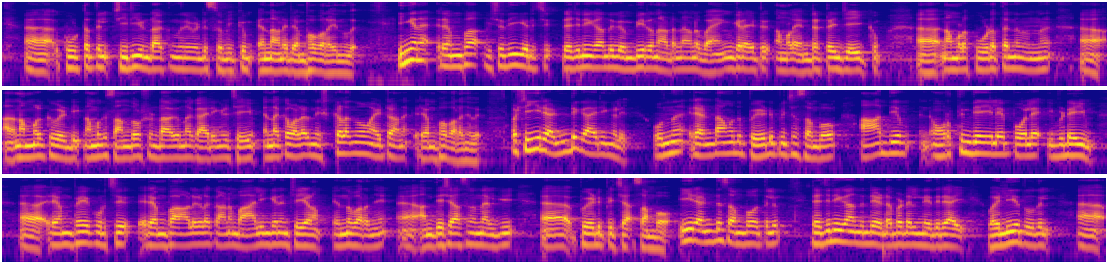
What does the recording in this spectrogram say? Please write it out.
കൂട്ടത്തിൽ ചിരി ഉണ്ടാക്കുന്നതിന് വേണ്ടി ശ്രമിക്കും എന്നാണ് രംഭ പറയുന്നത്. ഇങ്ങനെ രംഭ വിശദീകരിച്ച് രജനീകാന്ത് ഗംഭീര നടനാണ് ഭയങ്കരമായിട്ട് നമ്മളെ എന്റർടൈൻ ചെയ്യിക്കും. നമ്മളെ കൂടെ തന്നെ നിന്ന് നമ്മൾക്ക് വേണ്ടി നമുക്ക് സന്തോഷം ഉണ്ടാകുന്ന കാര്യങ്ങൾ ചെയ്യും എന്നൊക്കെ വളരെ നിഷ്കളങ്കവുമായിട്ടാണ് രംഭ പറഞ്ഞത്. പക്ഷേ ഈ രണ്ട് കാര്യങ്ങളിൽ ഒന്ന് രണ്ടാമത് പേടിപ്പിച്ച സംഭവം ആദ്യം നോർത്ത് ഇന്ത്യയിലെ പോലെ ഇവിടെയും രംഭയെക്കുറിച്ച് രംഭ ആളുകളെ കാണുമ്പോൾ ആലിംഗനം ചെയ്യണം എന്ന് പറഞ്ഞ് അന്ത്യശാസനം നൽകി പേടിപ്പിച്ച സംഭവം. ഈ രണ്ട് സംഭവത്തിലും രജനീകാന്തിന്റെ ഇടപെടലിനെതിരായി വലിയ തോതിൽ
